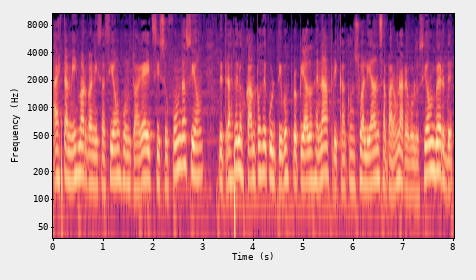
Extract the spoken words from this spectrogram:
A esta misma organización, junto a Gates y su fundación, detrás de los campos de cultivo expropiados en África, con su alianza para una revolución verde,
